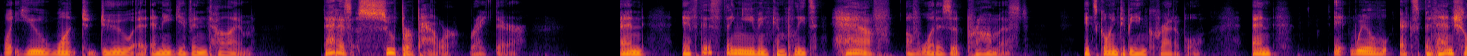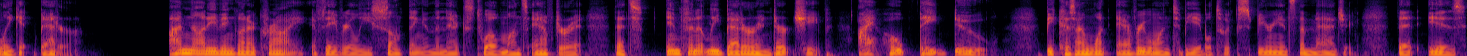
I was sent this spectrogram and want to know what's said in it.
what you want to do at any given time. That is a superpower right there. And if this thing even completes half of what is it promised, it's going to be incredible. And it will exponentially get better. I'm not even going to cry if they release something in the next 12 months after it that's infinitely better and dirt cheap. I hope they do because I want everyone to be able to experience the magic that is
